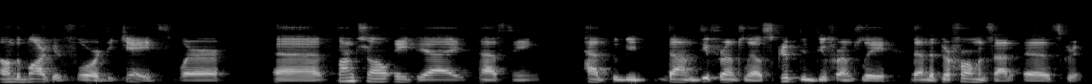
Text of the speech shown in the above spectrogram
on the market for decades, where functional API testing had to be done differently or scripted differently than the performance scripts.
